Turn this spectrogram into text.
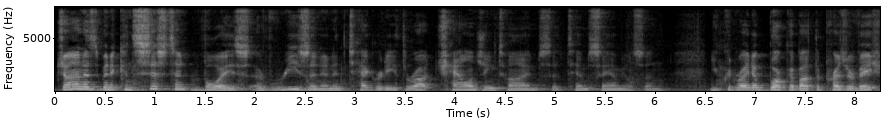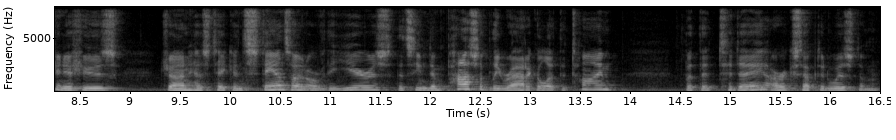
John has been a consistent voice of reason and integrity throughout challenging times, said Tim Samuelson. You could write a book about the preservation issues John has taken stands on over the years that seemed impossibly radical at the time, but that today are accepted wisdom.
